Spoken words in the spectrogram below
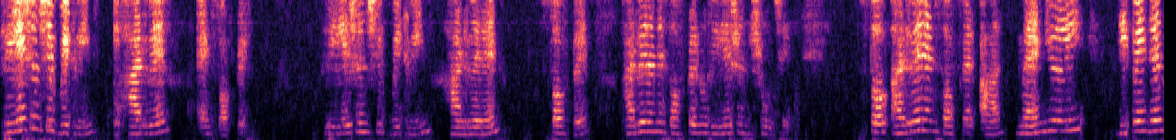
relationship between hardware and software. Relationship between hardware and software hardware અને software નું relation શું છે hardware and software are manually dependent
